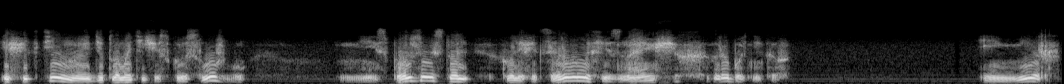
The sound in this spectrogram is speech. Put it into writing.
эффективную дипломатическую службу, не используя столь квалифицированных и знающих работников. И мир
